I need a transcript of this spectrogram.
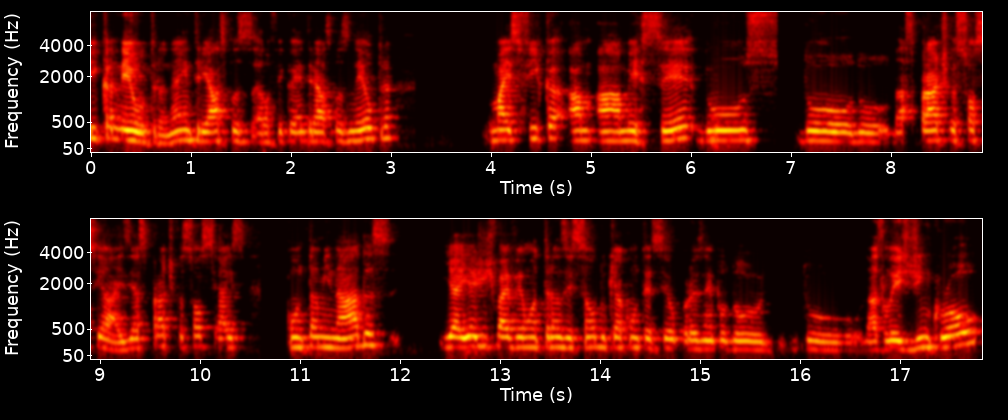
fica neutra, né? Entre aspas, ela fica entre aspas neutra, mas fica à, à mercê dos, do, do, das práticas sociais. E as práticas sociais contaminadas e aí a gente vai ver uma transição do que aconteceu, por exemplo, do, do das leis Jim Crow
